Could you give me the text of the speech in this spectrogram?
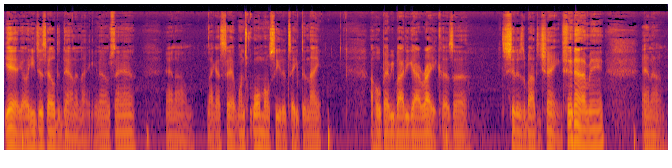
yeah, yo, he just held it down tonight, you know what I'm saying? And um like I said, once Cuomo see the tape tonight, I hope everybody got right because uh shit is about to change. you know what I mean? And um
